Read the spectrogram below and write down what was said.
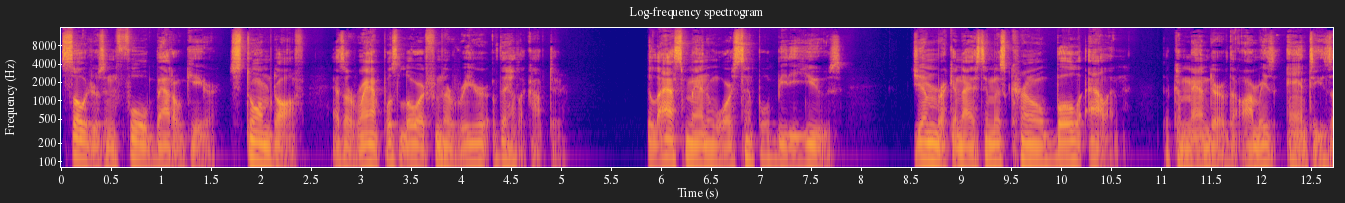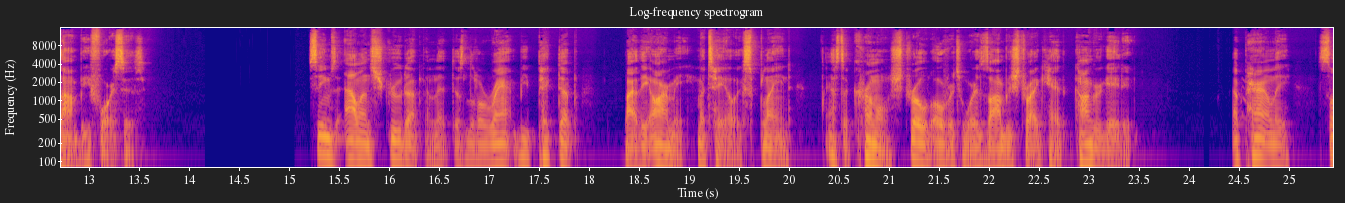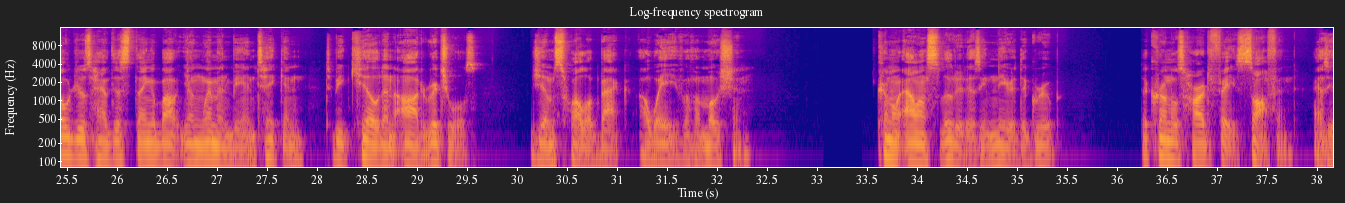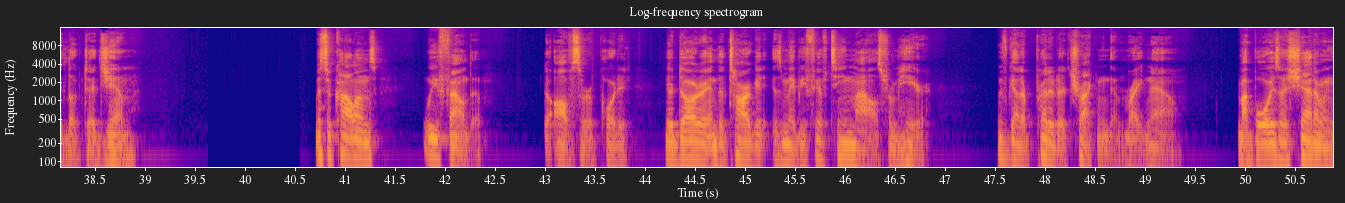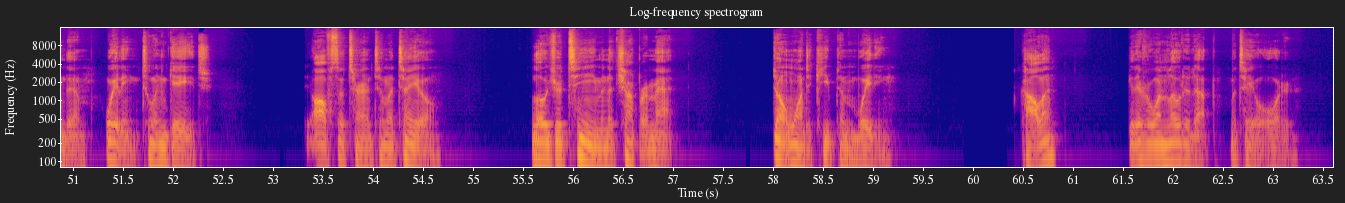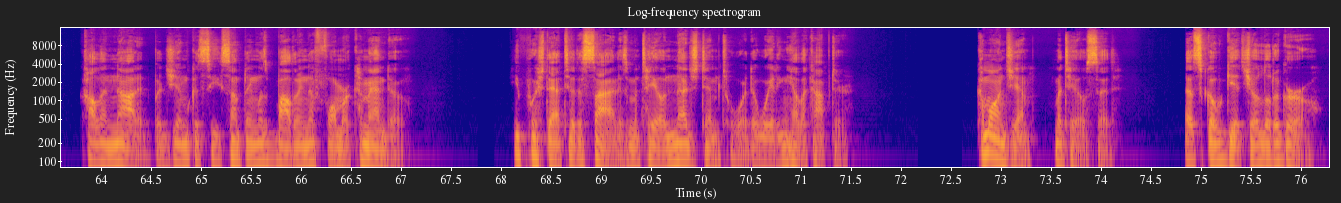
Soldiers in full battle gear stormed off as a ramp was lowered from the rear of the helicopter. The last man wore simple BDUs. Jim recognized him as Colonel Bull Allen, the commander of the Army's anti zombie forces. Seems Allen screwed up and let this little rant be picked up by the Army, Mateo explained as the colonel strolled over to where Zombie Strike had congregated. Apparently, soldiers have this thing about young women being taken to be killed in odd rituals. Jim swallowed back a wave of emotion. Colonel Allen saluted as he neared the group. The colonel's hard face softened as he looked at Jim. Mr. Collins, we found them, the officer reported. Your daughter and the target is maybe 15 miles from here. We've got a predator tracking them right now. My boys are shadowing them, waiting to engage. The officer turned to Mateo. Load your team in the chopper, Matt. Don't want to keep them waiting. Colin, get everyone loaded up, Mateo ordered. Colin nodded, but Jim could see something was bothering the former commando. He pushed that to the side as Mateo nudged him toward the waiting helicopter. Come on, Jim, Mateo said. Let's go get your little girl.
